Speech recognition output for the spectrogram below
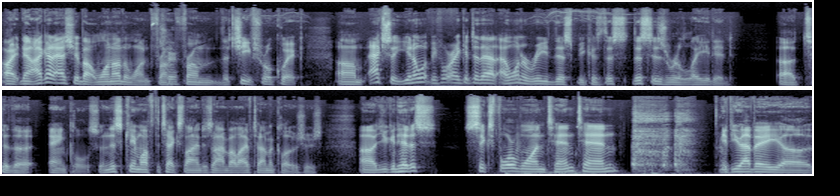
All right, now I got to ask you about one other one from Sure. from the Chiefs, real quick. Um, actually, you know what? Before I get to that, I want to read this because this this is related uh, to the ankles, and this came off the text line designed by Lifetime Enclosures. Uh, you can hit us 641-1010. If you have a uh,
